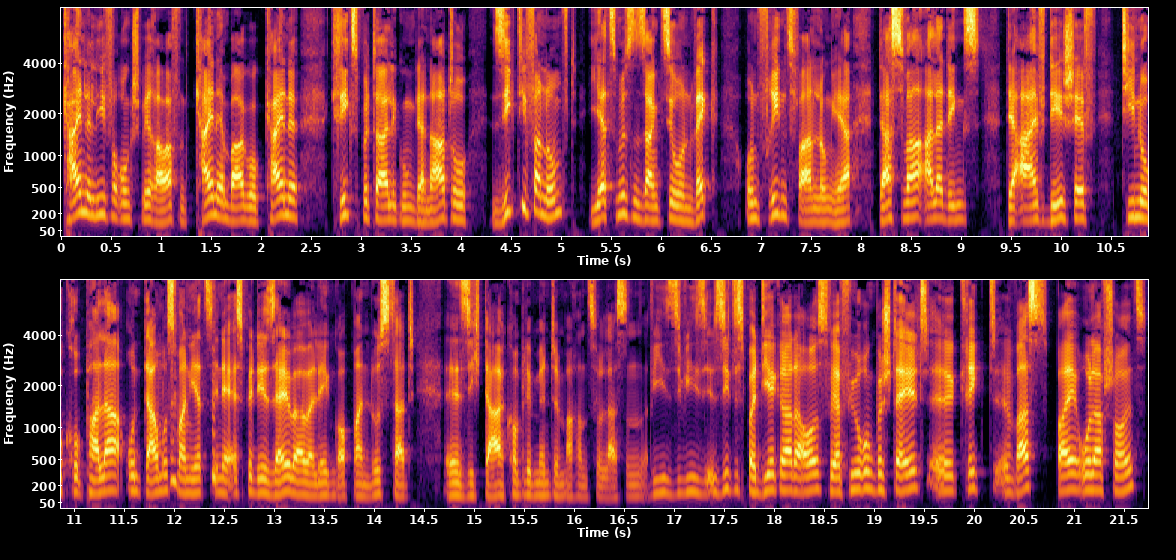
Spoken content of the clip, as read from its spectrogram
Keine Lieferung schwerer Waffen, kein Embargo, keine Kriegsbeteiligung der NATO. Siegt die Vernunft. Jetzt müssen Sanktionen weg und Friedensverhandlungen her. Das war allerdings der AfD-Chef Tino Kropalla und da muss man jetzt in der SPD selber überlegen, ob man Lust hat, äh, sich da Komplimente machen zu lassen. Wie, wie sieht es bei dir gerade aus? Wer Führung bestellt, äh, kriegt äh, was bei Olaf Scholz?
